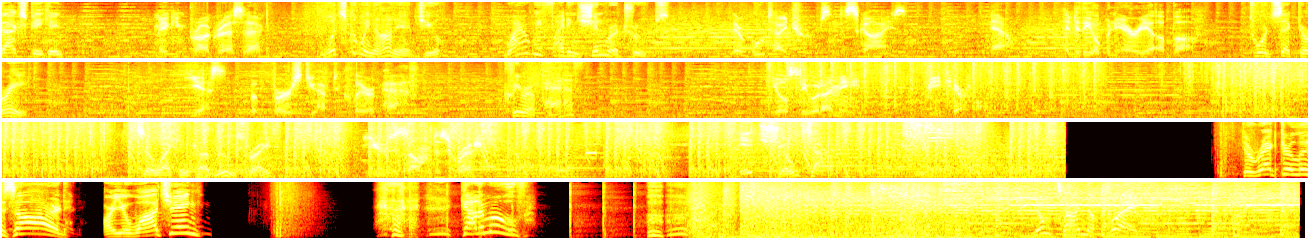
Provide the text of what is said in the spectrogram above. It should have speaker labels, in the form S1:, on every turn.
S1: Zack speaking.
S2: Making progress, Zack?
S1: What's going on, Angeal? Why are we fighting Shinra troops?
S2: They're Wutai troops in disguise. Now, head to the open area above.
S1: Towards Sector 8.
S2: Yes, but first you have to clear a path.
S1: Clear a path?
S2: You'll see what I mean. Be careful.
S1: So I can cut loose, right?
S2: Use some discretion.
S1: It's showtime! Director Lazard! Are you watching? Gotta move! no time to play!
